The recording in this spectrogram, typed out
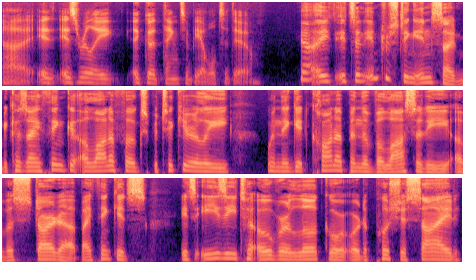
uh, is, is, really a good thing to be able to do. Yeah, it's an interesting insight because I think a lot of folks, particularly when they get caught up in the velocity of a startup, I think it's it's easy to overlook or, or to push aside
